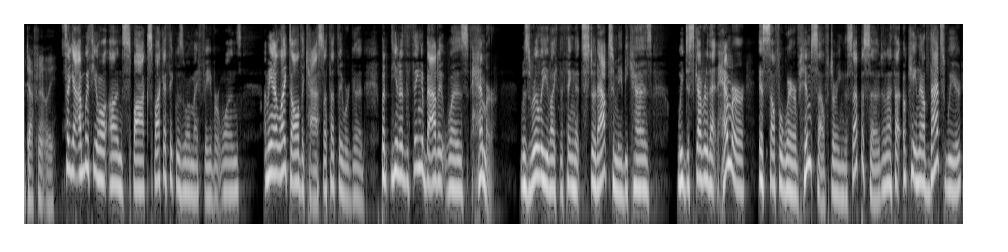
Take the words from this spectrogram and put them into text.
definitely. So yeah, I'm with you on- on Spock. Spock, I think, was one of my favorite ones. I mean, I liked all the cast. I thought they were good. But you know, the thing about it was Hemmer was really like the thing that stood out to me because we discover that Hemmer is self-aware of himself during this episode, and I thought, okay, now that's weird.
